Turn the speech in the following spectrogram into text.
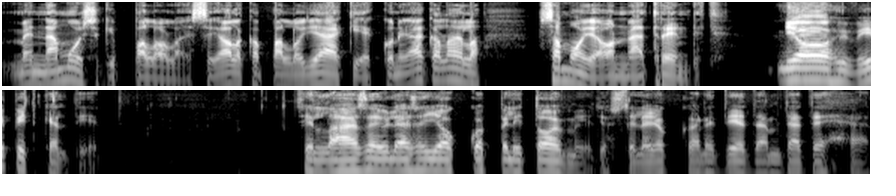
mennään muissakin palolaissa, jalkapallo, jääkiekko, niin aika lailla samoja on nämä trendit. Joo, hyvin pitkälti. Sillähän se yleensä joukkuepeli toimii, jos siellä jokainen tietää, mitä tehdään.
